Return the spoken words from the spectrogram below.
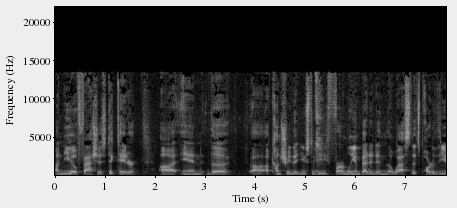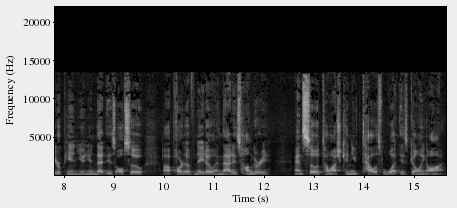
a neo fascist dictator uh, in the uh, a country that used to be firmly embedded in the West, that's part of the European Union, that is also uh, part of NATO, and that is Hungary. And so, Tamás, can you tell us what is going on?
